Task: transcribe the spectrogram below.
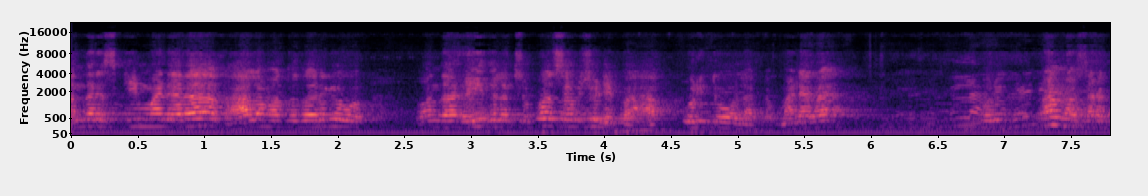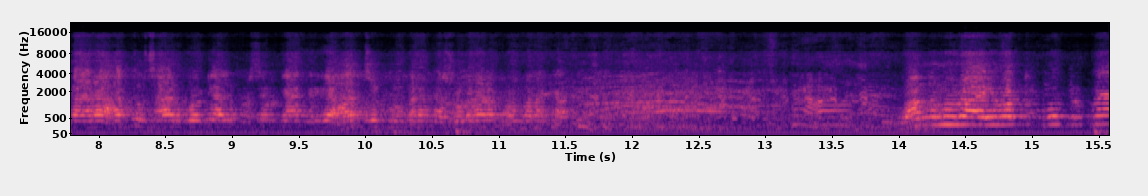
ಒಂದರ ಸ್ಕೀಮ್ ಮಾಡ್ಯಾರ, ಬಾಲ ಮತದವರಿಗೆ ಒಂದ್ ಐದು ಲಕ್ಷ ರೂಪಾಯಿ ಸಬ್ಸಿಡಿಪ್ಪ ಕುರಿ ತಗೊಳಕ ಮಾಡ್ಯಾರ? ನಮ್ಮ ಸರ್ಕಾರ ಹತ್ತು ಸಾವಿರ ಕೋಟಿ ಅಲ್ಪಸಂಖ್ಯಾತರಿಗೆ ಹಜ್ಜಿ ಹೋಗ್ಬರಕ ಸುಧಾರಣೆ ಹೋಗಲಕ್ಕ ಒಂದ್ ನೂರ ಐವತ್ತು ಕೋಟಿ ರೂಪಾಯಿ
